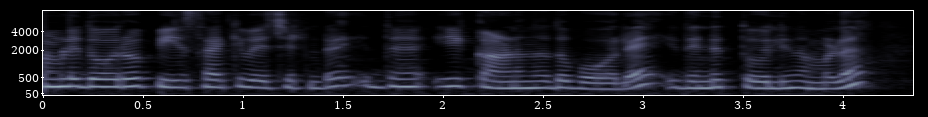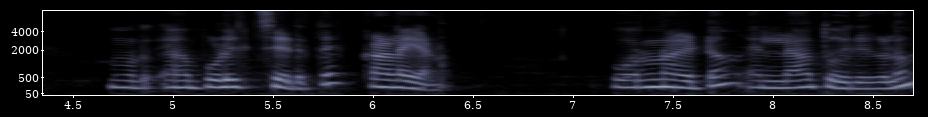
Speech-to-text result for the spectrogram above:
നമ്മളിത് ഓരോ പീസാക്കി വെച്ചിട്ടുണ്ട്. ഇത് ഈ കാണുന്നത് പോലെ ഇതിന്റെ തൊലി നമ്മൾ പൊളിച്ചെടുത്ത് കളയണം. പൂർണമായിട്ടും എല്ലാ തൊലികളും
